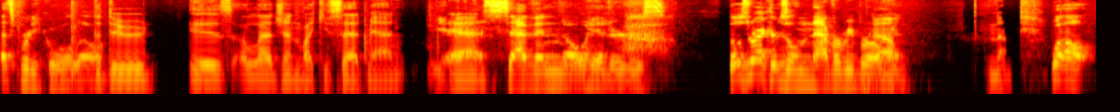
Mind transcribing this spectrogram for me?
That's pretty cool though. The dude is a legend, like you said, man. yeah, and- seven no hitters. Those records will never be broken. No. Well,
